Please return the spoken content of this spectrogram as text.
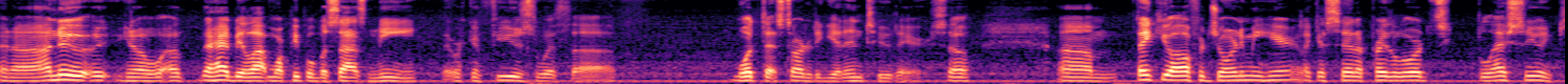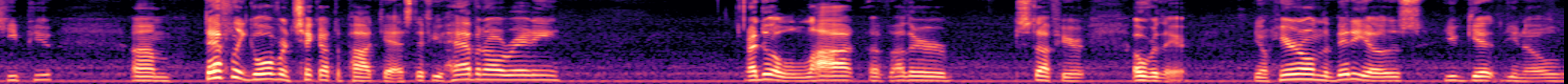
and uh, I knew you know uh, there had to be a lot more people besides me that were confused with uh, what that started to get into there so um, thank you all for joining me here like I said I pray the Lord bless you and keep you um, definitely go over and check out the podcast if you haven't already. I do a lot of other stuff here over there. You know, here on the videos, you get, you know,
